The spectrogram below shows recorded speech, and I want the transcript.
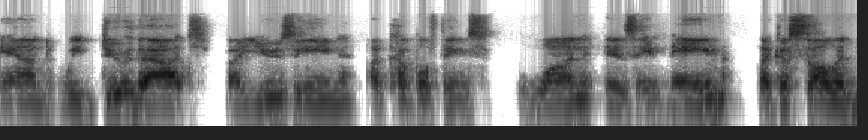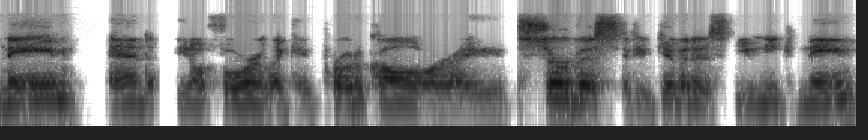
And we do that by using a couple of things. One is a name, like a solid name. And, you know, for like a protocol or a service, if you give it a unique name,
